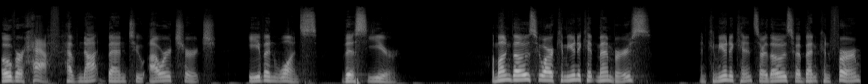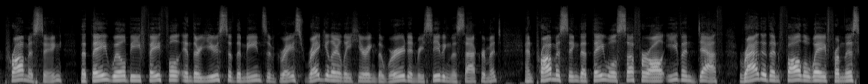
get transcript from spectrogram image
over half have not been to our church even once this year. Among those who are communicant members, and communicants are those who have been confirmed, promising that they will be faithful in their use of the means of grace, regularly hearing the word and receiving the sacrament, and promising that they will suffer all, even death, rather than fall away from this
